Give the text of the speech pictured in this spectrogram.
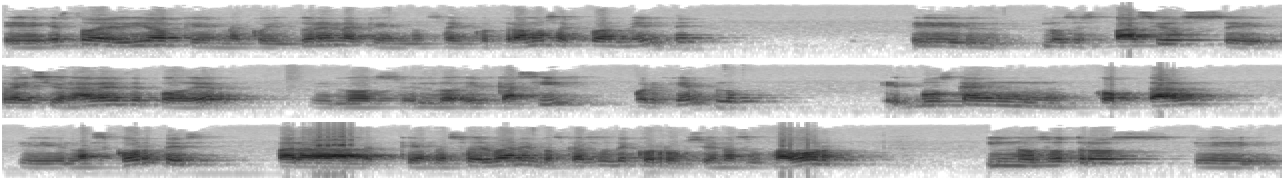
Esto debido a que en la coyuntura en la que nos encontramos actualmente, el, los espacios tradicionales de poder los, el, el CACIF, por ejemplo, eh, buscan cooptar eh, las cortes para que resuelvan en los casos de corrupción a su favor. Y nosotros, eh,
